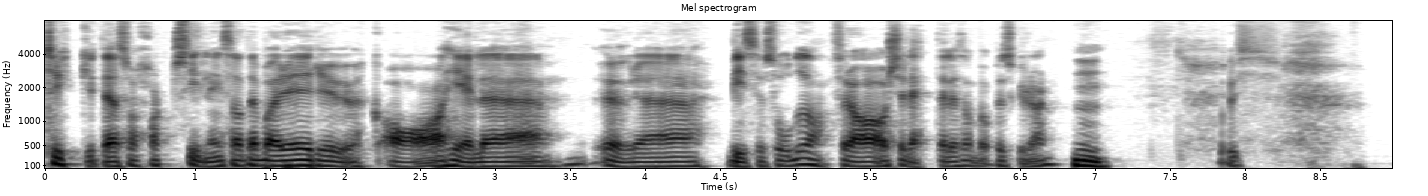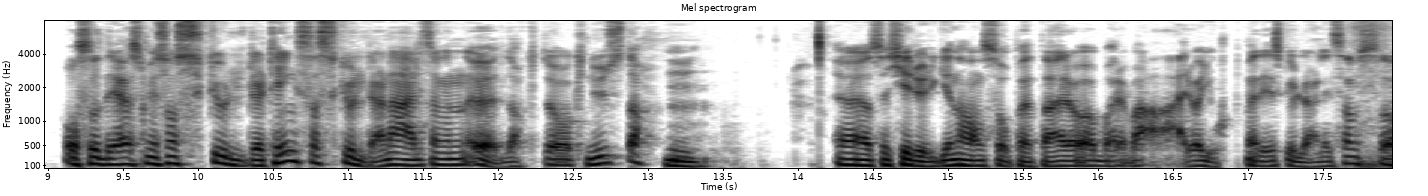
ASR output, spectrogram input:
trykket jeg så hardt sidelengs at jeg bare røk av hele øvre bicepshodet, fra skjelettet liksom, i skulderen. Mm. Oi. Og så drev jeg så mye sånn skulderting, så skuldrene er litt sånn ødelagte og knust. da. Mm. Eh, Så kirurgen han så på dette her og bare hva er det du har gjort med de skuldrene, liksom. Så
